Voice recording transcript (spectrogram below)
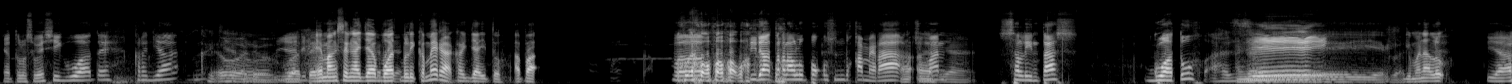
ya terus we sih gua teh kerja Kerja. oh, aduh, Iya, gua teh Emang sengaja buat Kerja. beli kamera kerja itu? Apa? Eh, tidak terlalu fokus untuk kamera cuman Iya. selintas gua tuh asik Gimana lu? Ya,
